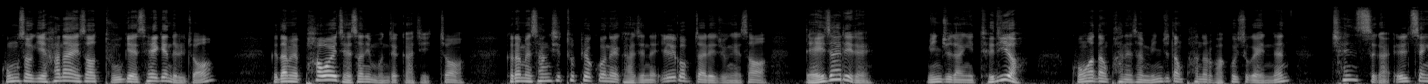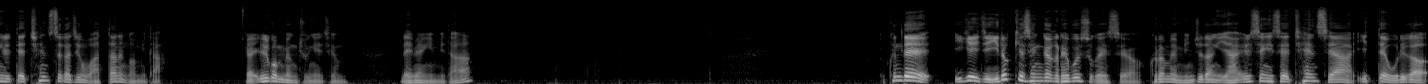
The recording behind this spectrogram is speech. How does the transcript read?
공석이 하나에서 두 개, 세 개 늘죠. 그 다음에 파월 재선인 문제까지 있죠. 그러면 상시 투표권을 가지는 일곱 자리 중에서 네 자리를 민주당이 드디어 공화당 판에서 민주당 판으로 바꿀 수가 있는 찬스가 일생일대 찬스가 지금 왔다는 겁니다. 그러니까 일곱 명 중에 지금 네 명입니다. 근데 이게 이제 이렇게 생각을 해볼 수가 있어요. 그러면 민주당이 야 일생일세 찬스야. 이때 우리가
